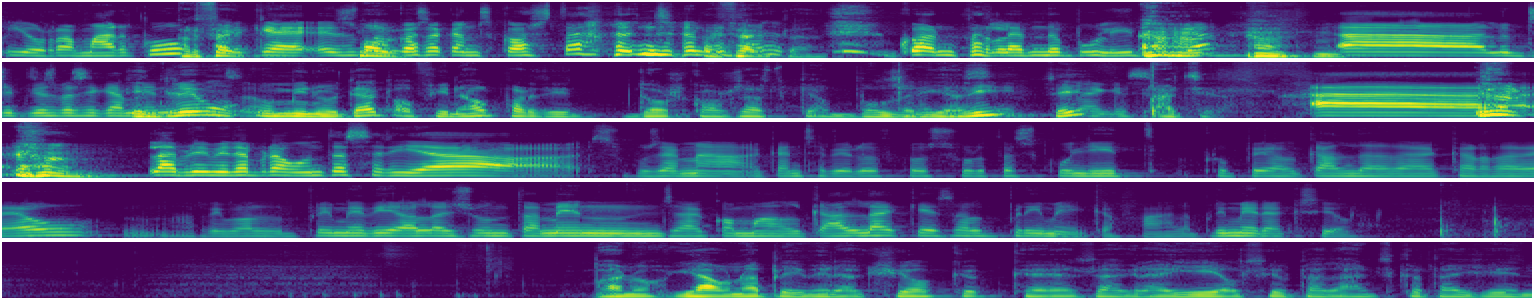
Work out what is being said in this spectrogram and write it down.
i ho remarco Perfecte. perquè és una cosa que ens costa en general Perfecte. quan parlem de política. uh, L'objectiu és bàsicament... Tindré un, un minutet al final per dir dues coses que voldria sí, dir. Sí? sí? Gràcies. Uh, la primera pregunta seria, suposem que en Xavier Orozco surt escollit proper alcalde de Cardedeu, arriba el primer dia a l'Ajuntament ja com a alcalde, què és el primer que fa, la primera acció? Bueno, hi ha una primera acció que, que és agrair als ciutadans que t'hagin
